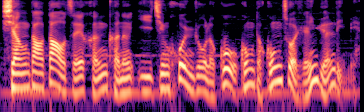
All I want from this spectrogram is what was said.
想到盗贼很可能已经混入了故宫的工作人员里面，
